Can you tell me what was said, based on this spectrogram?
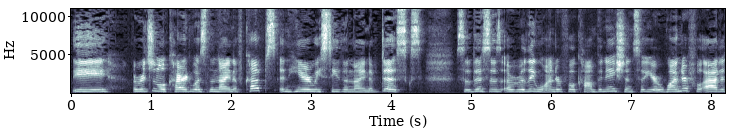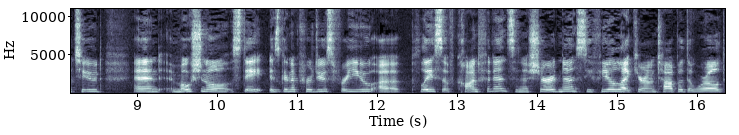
the original card was the Nine of Cups, and here we see the Nine of Discs. So this is a really wonderful combination. So your wonderful attitude and emotional state is going to produce for you a place of confidence and assuredness. You feel like you're on top of the world,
